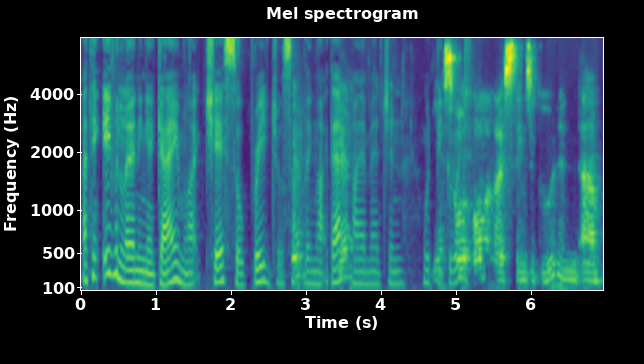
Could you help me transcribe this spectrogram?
I think even learning a game like chess or bridge or something like that. I imagine would yes, be good. All, all of those things are good. And um,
